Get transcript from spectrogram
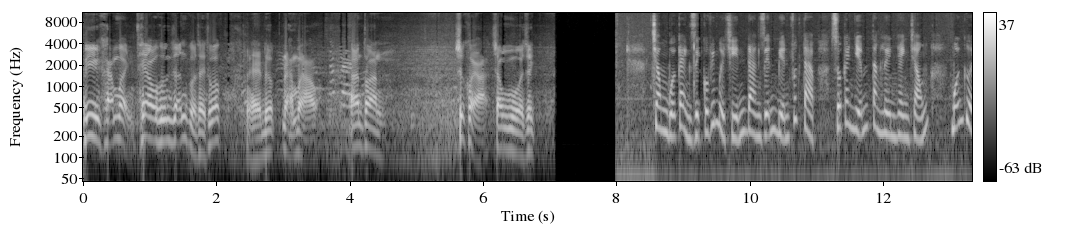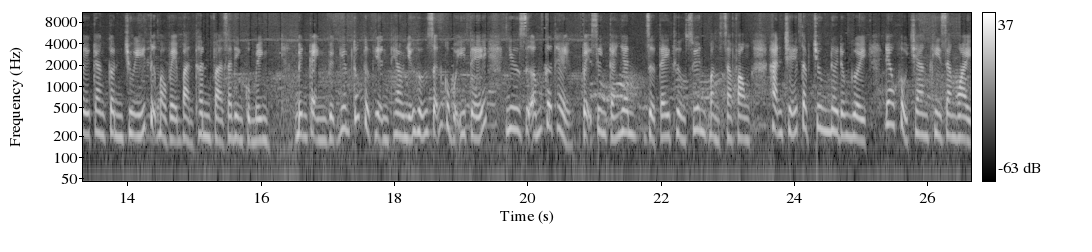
đi khám bệnh theo hướng dẫn của thầy thuốc để được đảm bảo an toàn sức khỏe trong mùa dịch. Trong bối cảnh dịch COVID-19 đang diễn biến phức tạp, số ca nhiễm tăng lên nhanh chóng, mỗi người càng cần chú ý tự bảo vệ bản thân và gia đình của mình. Bên cạnh việc nghiêm túc thực hiện theo những hướng dẫn của Bộ Y tế như giữ ấm cơ thể, vệ sinh cá nhân, rửa tay thường xuyên bằng xà phòng, hạn chế tập trung nơi đông người, đeo khẩu trang khi ra ngoài,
